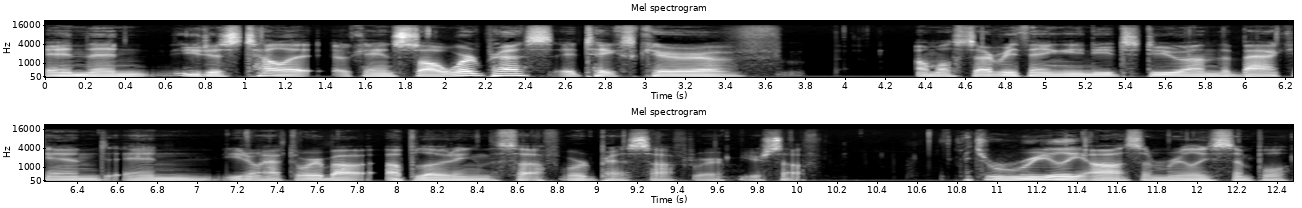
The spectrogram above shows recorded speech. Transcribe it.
and then you just tell it, okay, install WordPress. It takes care of almost everything you need to do on the back end, and you don't have to worry about uploading the soft WordPress software yourself. It's really awesome, really simple,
